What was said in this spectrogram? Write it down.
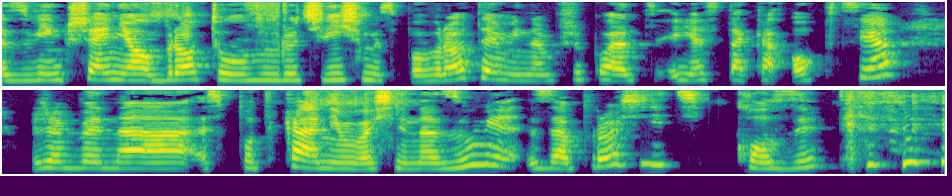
zwiększenie obrotów wróciliśmy z powrotem i na przykład jest taka opcja, żeby na spotkanie właśnie na Zoomie zaprosić kozy.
